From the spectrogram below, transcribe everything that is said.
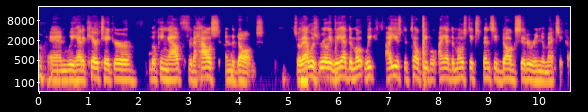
Okay. And we had a caretaker looking out for the house and the dogs. So that was really we had the most we I used to tell people I had the most expensive dog sitter in New Mexico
